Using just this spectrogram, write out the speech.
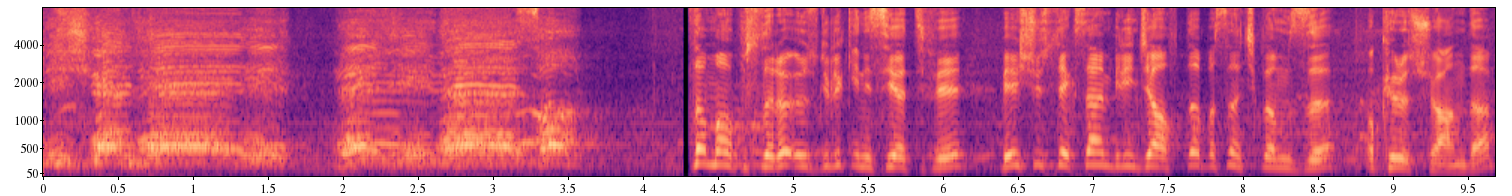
işkencedir, tecride son. Hasta Mahpuslara Özgürlük İnisiyatifi 581. hafta basın açıklamamızı okuyoruz şu anda.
